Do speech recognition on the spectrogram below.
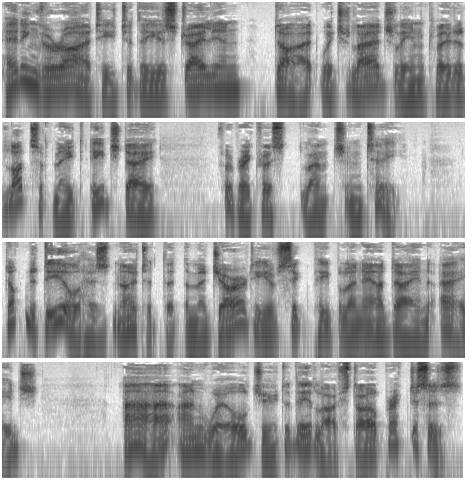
adding variety to the Australian diet which largely included lots of meat each day for breakfast, lunch and tea. Dr. Diehl has noted that the majority of sick people in our day and age are unwell due to their lifestyle practices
